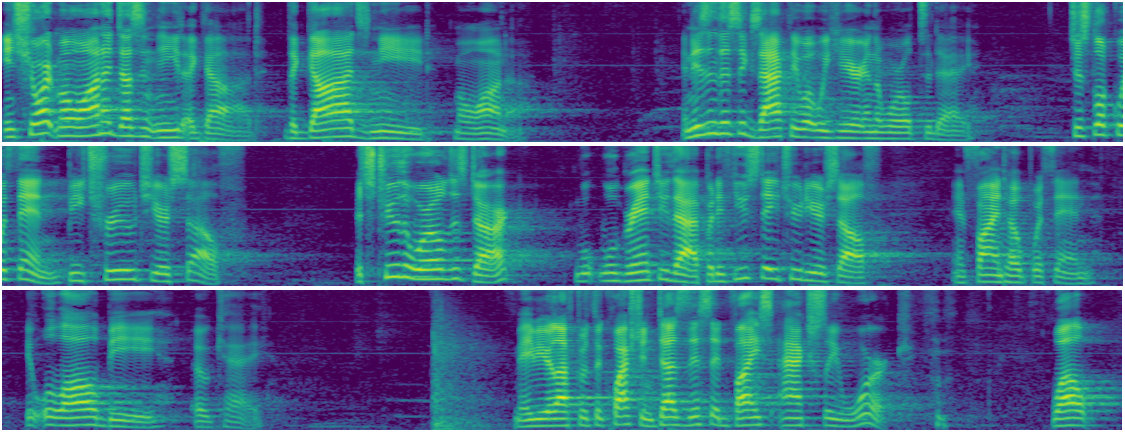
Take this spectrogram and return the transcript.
In short, Moana doesn't need a god. The gods need Moana. And isn't this exactly what we hear in the world today? Just look within, be true to yourself. It's true the world is dark, we'll grant you that, but if you stay true to yourself and find hope within, it will all be okay. Maybe you're left with the question Does this advice actually work? well,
